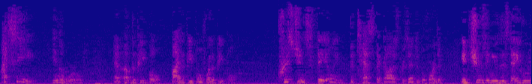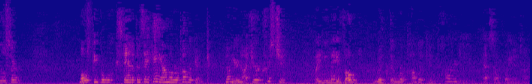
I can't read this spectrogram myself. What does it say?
I see in the world and of the people, by the people and for the people, Christians failing the test that God has presented before them in choosing you this day whom you'll serve. Most people will stand up and say, hey, I'm a Republican. No, you're not. You're a Christian. But you may vote with the Republican Party at some point in time.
